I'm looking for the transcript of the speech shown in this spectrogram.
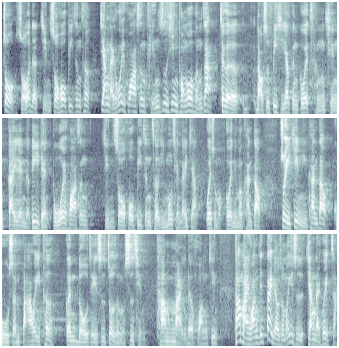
做所谓的紧缩货币政策，将来会发生停滞性通货膨胀，这个老师必须要跟各位澄清概念的。第一点，不会发生紧缩货币政策。以目前来讲，为什么？各位你们看到最近你看到股神巴菲特跟罗杰斯做什么事情？他买的黄金，他买黄金代表什么意思？将来会涨。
